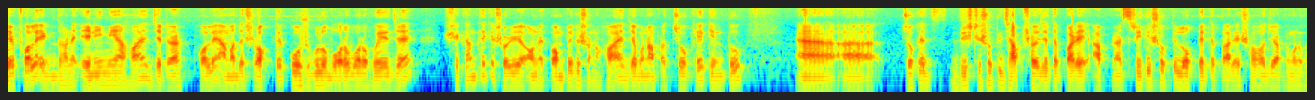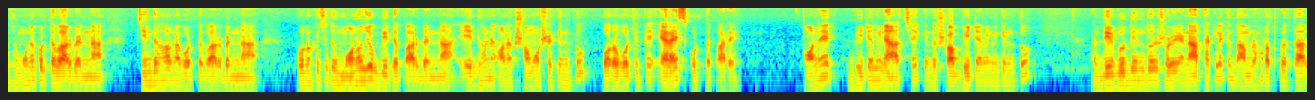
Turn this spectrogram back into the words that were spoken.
এর ফলে এক ধরনের অ্যানিমিয়া হয়, যেটার ফলে আমাদের রক্তের কোষগুলো বড় বড় হয়ে যায়। সেখান থেকে শরীরে অনেক কমপ্লিকেশন হয়, যেমন আপনার চোখে কিন্তু চোখে দৃষ্টিশক্তি ঝাপসা হয়ে যেতে পারে, আপনার স্মৃতিশক্তি লোপ পেতে পারে, সহজে আপনি কোনো কিছু মনে করতে পারবেন না, চিন্তাভাবনা করতে পারবেন না, কোনো কিছুতে মনোযোগ দিতে পারবেন না এই ধরনের অনেক সমস্যা কিন্তু পরবর্তীতে অ্যারাইজ করতে পারে। অনেক ভিটামিন আছে, কিন্তু সব ভিটামিন কিন্তু দীর্ঘদিন ধরে শরীরে না থাকলে কিন্তু আমরা হঠাৎ করে তার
